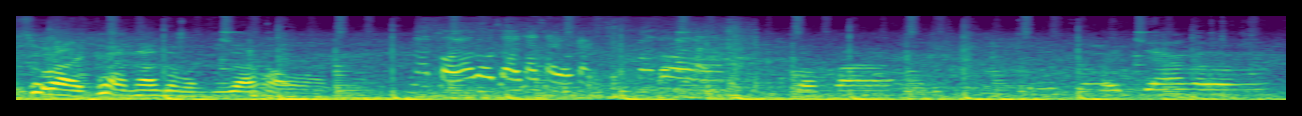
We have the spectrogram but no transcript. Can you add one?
出来看，他怎么知道好玩？走吧，回家喽。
